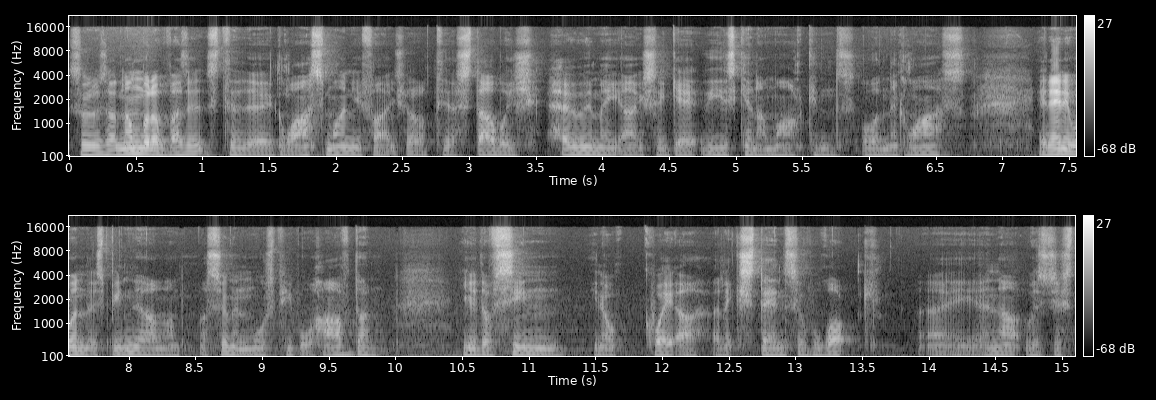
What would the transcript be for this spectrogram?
So there was a number of visits to the glass manufacturer to establish how we might actually get these kind of markings on the glass. And anyone that's been there, and I'm assuming most people have done, you'd have seen, you know, quite a, an extensive work, uh, and that was just,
